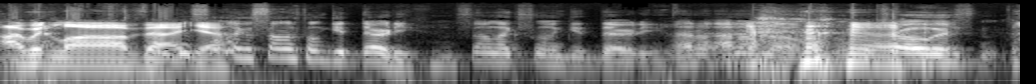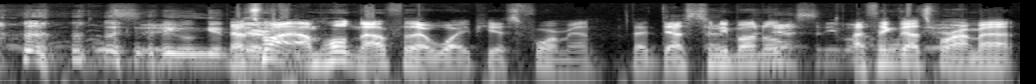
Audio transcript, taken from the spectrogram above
I would love that. It Yeah, sounds like it sounds like it's gonna get dirty. It sounds like it's gonna get dirty. I don't. I don't know. Controllers. see. they're gonna get that's dirty. why I'm holding out for that white PS4, man. That Destiny That- the bundle. Destiny I think bundle, that's where yeah. I'm at.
